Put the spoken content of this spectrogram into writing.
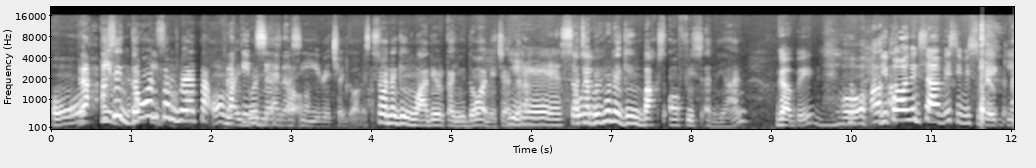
Oh, Rakim, ah, si Don Rakim, Zulueta. Oh, my Rakim goodness. si, ano, Oo. si Richard Gomez. So, naging warrior kayo doon, etc. Yes. So At sabi mo, naging box office, ano yan? Gabi? Di po ako nagsabi si Miss Becky.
